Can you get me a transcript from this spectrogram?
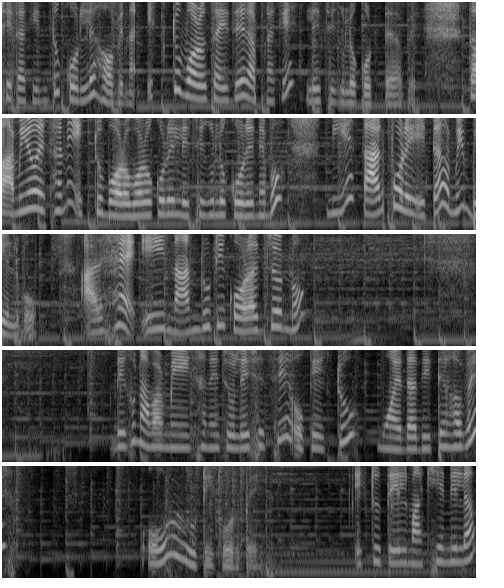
সেটা কিন্তু করলে হবে না। একটু বড় সাইজের আপনাকে লেচিগুলো করতে হবে। তো আমিও এখানে একটু বড় বড় করে লেচিগুলো করে নেব, নিয়ে তারপরে এটা আমি বেলবো। আর হ্যাঁ এই নান রুটি করার জন্য দেখুন, আমার মেয়ে এখানে চলে এসেছে, ওকে একটু ময়দা দিতে হবে। ও রুটি করবে। একটু তেল মাখিয়ে নিলাম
